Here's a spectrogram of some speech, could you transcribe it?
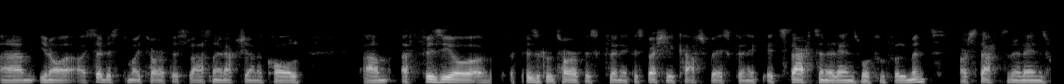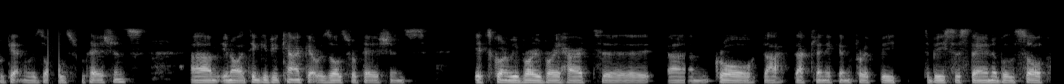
Um, you know, I said this to my therapist last night actually on a call. Um, a physio, a physical therapist clinic, especially a cash-based clinic, it starts and it ends with fulfillment, or starts and it ends with getting results for patients. Um, you know, I think if you can't get results for patients, it's going to be very, very hard to um, grow that that clinic and for it be to be sustainable. So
